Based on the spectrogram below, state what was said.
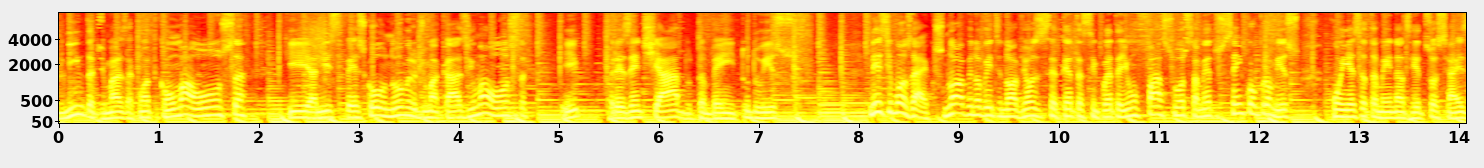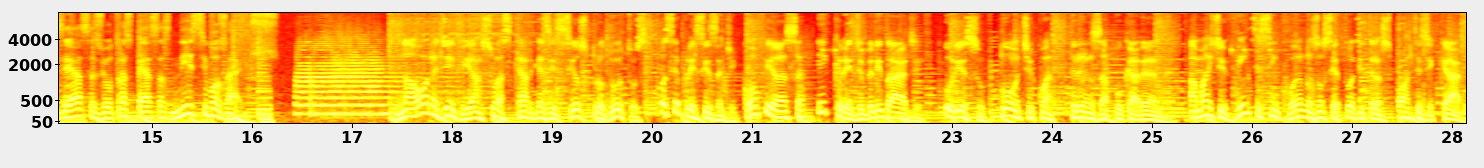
linda demais da conta com uma onça que a Anice fez com o número de uma casa e uma onça e presenteado também tudo isso Nice Mosaicos, 999 1170 51. Faça um orçamento sem compromisso. Conheça também nas redes sociais essas e outras peças Nice Mosaicos. Na hora de enviar suas cargas e seus produtos, você precisa de confiança e credibilidade. Por isso, conte com a Transapucarana. Há mais de 25 anos no setor de transportes de carga.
